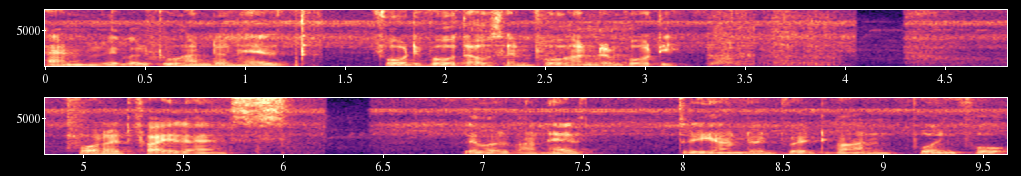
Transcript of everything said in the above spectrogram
and level 200 health 44,440 485 Lions level 1 health 321.4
